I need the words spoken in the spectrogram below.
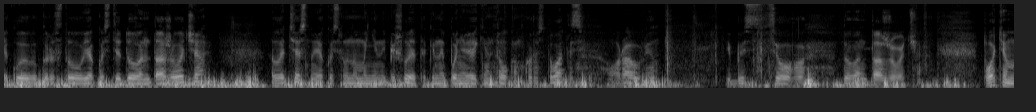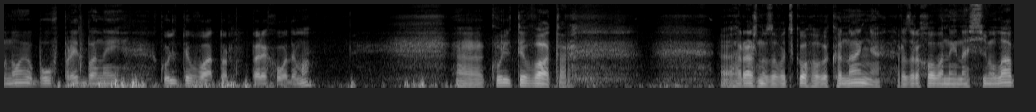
яку я використовував в якості довантажувача. Але чесно, якось воно мені не пішло. Я таки не зрозумів, як їм толком користуватись. Орав він і без цього довантажувача. Потім мною був придбаний культиватор. Переходимо. Е, Культиватор гаражно-заводського виконання, розрахований на 7 лап,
